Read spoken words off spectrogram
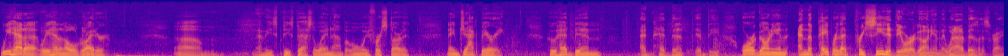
We had a we had an old writer. Um, and he's he's passed away now. But when we first started, named Jack Barry, who had been had, had been at, at the Oregonian and the paper that preceded the Oregonian that went out of business, right?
